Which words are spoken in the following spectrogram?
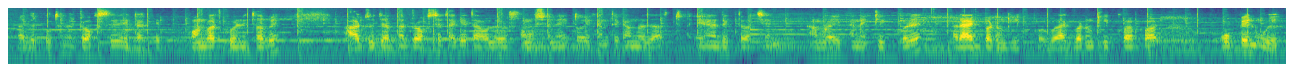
আপনাদের প্রথমে ডক্সে এটাকে কনভার্ট করে নিতে হবে। আর যদি আপনার ড্রক্সে থাকে তাহলে সমস্যা নেই। তো এখান থেকে আমরা জাস্ট এখানে দেখতে পাচ্ছেন, আমরা এখানে ক্লিক করে রাইট বাটন ক্লিক করব। রাইট বাটন ক্লিক করার পর ওপেন উইথ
